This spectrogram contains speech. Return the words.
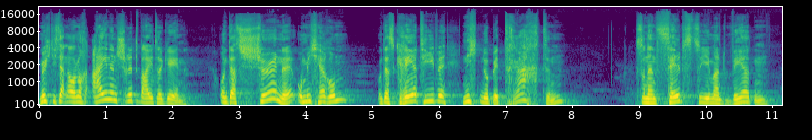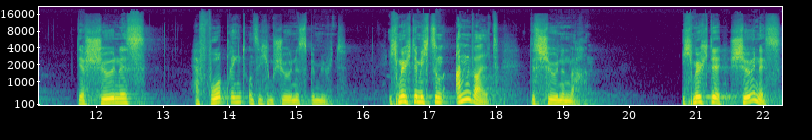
möchte ich dann auch noch einen Schritt weitergehen und das Schöne um mich herum und das Kreative nicht nur betrachten, sondern selbst zu jemand werden, der Schönes hervorbringt und sich um Schönes bemüht. Ich möchte mich zum Anwalt des Schönen machen. Ich möchte Schönes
